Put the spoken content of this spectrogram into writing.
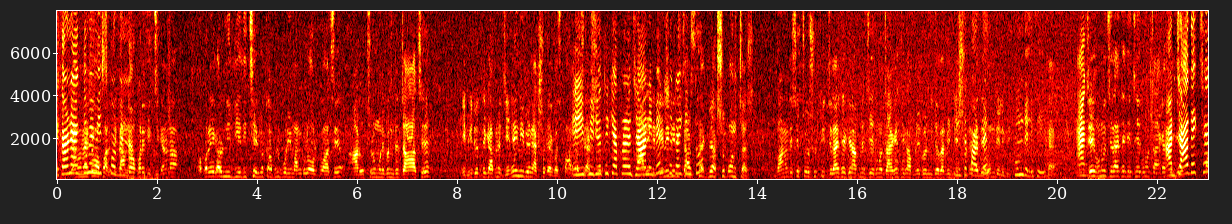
এই কারণে একদমই মিস করবেন না। আমরা অফারে দিচ্ছি। কেননা অফারে এই কারণে দিয়ে দিচ্ছে এগুলো কাপড়ের পরিমাণগুলো অল্প আছে। আর হচ্ছিল মনে করেন যে যা আছে এই ভিডিও থেকে আপনি জেনেই নেবেন একশো টাকা এই ভিডিও থেকে আপনারা যা নেবেন সেটাই কিন্তু থাকবে একশো পঞ্চাশ। বাংলাদেশের চৌষট্টি জেলায় থেকে আপনি যে কোনো জায়গায় থেকে আপনি এগুলো নিতে পারবেন নিতে পারবেন। হোম ডেলিভারি হোম ডেলিভারি হ্যাঁ। যে কোনো জেলায় থেকে যে কোনো জায়গা আর যা দেখছেন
